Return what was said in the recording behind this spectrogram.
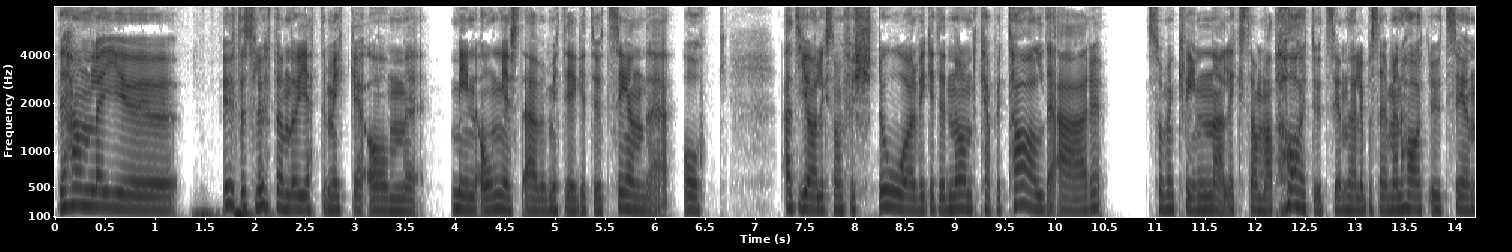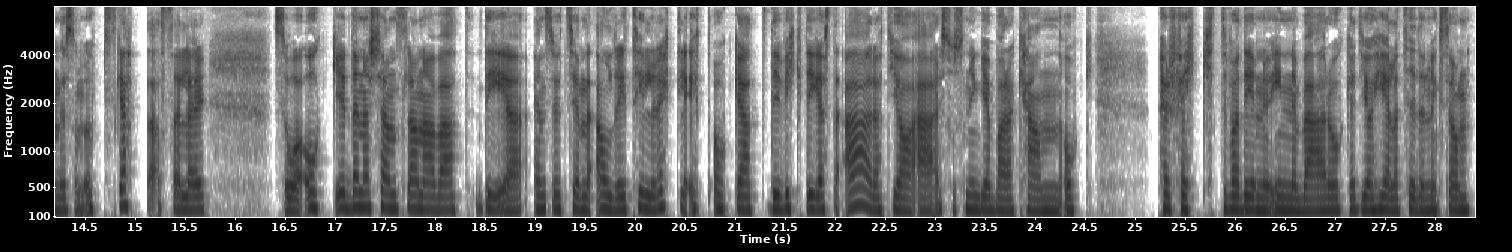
det handlar ju uteslutande och jättemycket om min ångest över mitt eget utseende och att jag liksom förstår vilket enormt kapital det är som en kvinna, liksom, att ha ett utseende, höll jag på att säga, men ha ett utseende som uppskattas. Eller så. Och den här känslan av att det, ens utseende aldrig är tillräckligt och att det viktigaste är att jag är så snygg jag bara kan och perfekt, vad det nu innebär och att jag hela tiden liksom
